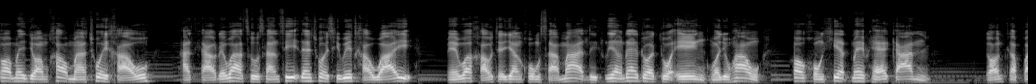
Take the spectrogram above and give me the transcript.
ก็ไม่ยอมเข้ามาช่วยเขาอาจกล่าวได้ว่าซูซานซิได้ช่วยชีวิตเขาไว้ แม้ว่าเขาจะยังคงสามารถหลีกเลี่ยงได้ด้วยตัวเองหัวยูเฮาก็คงเครียดไม่แพ้กันย้อนกลับไป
